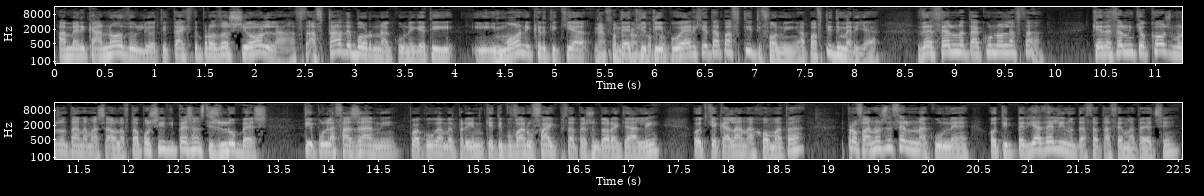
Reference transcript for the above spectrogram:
Αμερικανόδουλοι, ότι τα έχετε προδώσει όλα. Αυτά, αυτά δεν μπορούν να ακούνε. Γιατί η, η μόνη κριτική Ναι, αυτό είναι το τέτοιου κανονικό τύπου πρόβλημα. έρχεται από αυτή τη φωνή, από αυτή τη μεριά. Δεν θέλουν να τα ακούν όλα αυτά. Και δεν θέλουν και ο κόσμος να τα αναμασά όλα αυτά. Όπως ήδη πέσαν στις λούμπες τύπου Λαφαζάνη που ακούγαμε πριν και τύπου Βαρουφάκη που θα πέσουν τώρα κι άλλοι, ότι και καλά αναχώματα. Προφανώς δεν θέλουν να ακούνε ότι παιδιά δεν λύνονται αυτά τα θέματα έτσι.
